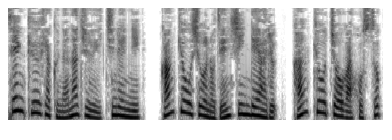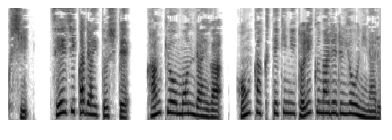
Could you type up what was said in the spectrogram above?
1971年に環境省の前身である環境庁が発足し、政治課題として環境問題が本格的に取り組まれるようになる。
